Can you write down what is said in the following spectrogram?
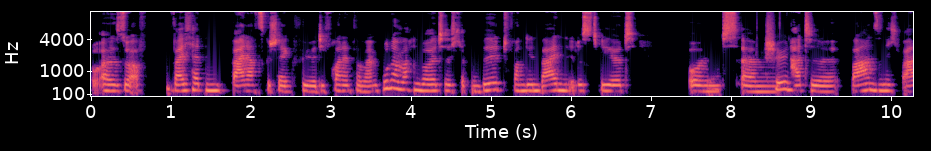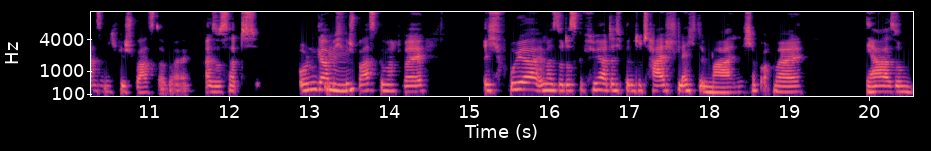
also auf weil ich halt ein Weihnachtsgeschenk für die Freundin von meinem Bruder machen wollte. Ich habe ein Bild von den beiden illustriert und ähm, hatte wahnsinnig, wahnsinnig viel Spaß dabei. Also es hat unglaublich mhm. viel Spaß gemacht, weil ich früher immer so das Gefühl hatte, ich bin total schlecht im Malen. Ich habe auch mal ja so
